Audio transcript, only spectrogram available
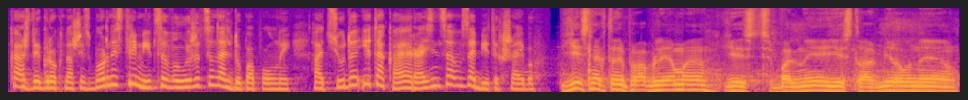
каждый игрок нашей сборной стремится выложиться на льду по полной. Отсюда и такая разница в забитых шайбах. Есть некоторые проблемы, есть больные, есть травмированные.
